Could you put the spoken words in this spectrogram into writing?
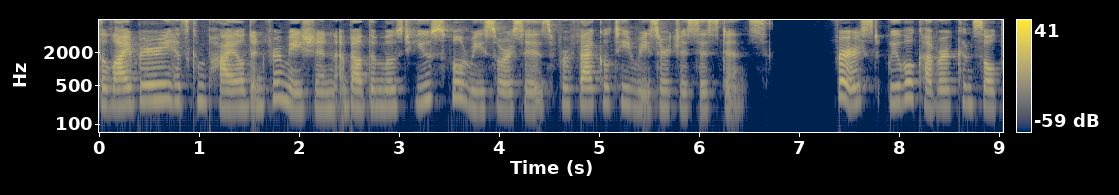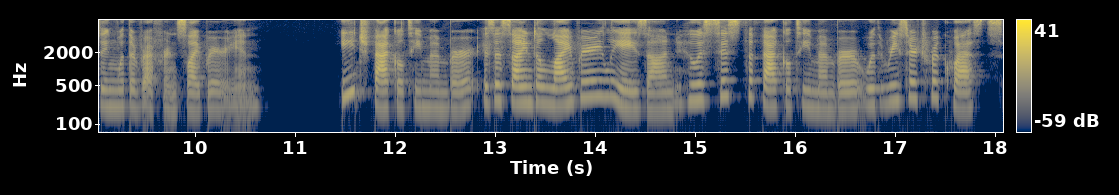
the library has compiled information about the most useful resources for faculty research assistants. First, we will cover consulting with a reference librarian. Each faculty member is assigned a library liaison who assists the faculty member with research requests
